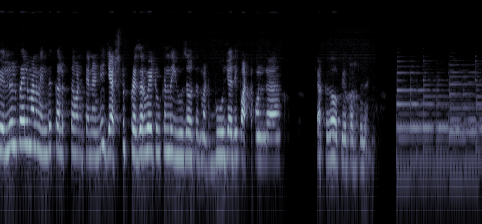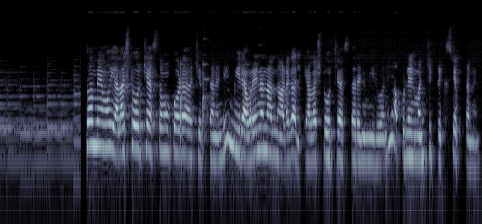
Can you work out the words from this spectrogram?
వెల్లుల్లిపాయలు మనం ఎందుకు కలుపుతాం అంటేనండి జస్ట్ ప్రిజర్వేటివ్ కింద యూజ్ అవుతుంది అన్నమాట బూజు అది పట్టకుండా చక్కగా ఉపయోగపడుతుందండి. సో మేము ఎలా స్టోర్ చేస్తామో కూడా చెప్తానండి. మీరు ఎవరైనా నన్ను అడగాలి ఎలా స్టోర్ చేస్తారని మీరు అని అప్పుడు నేను మంచి ట్రిక్స్ చెప్తానండి.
